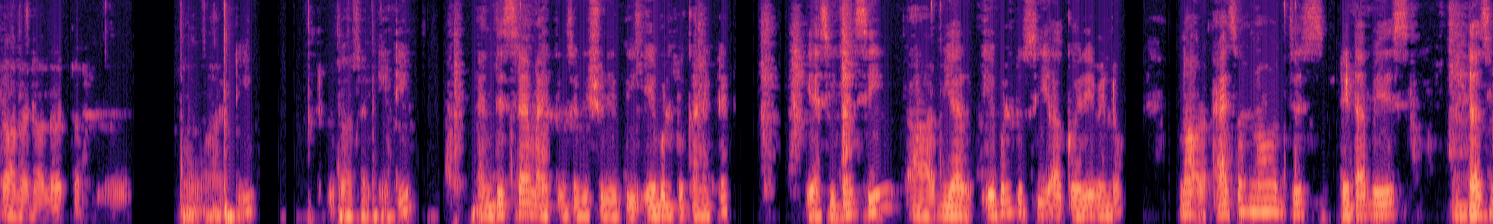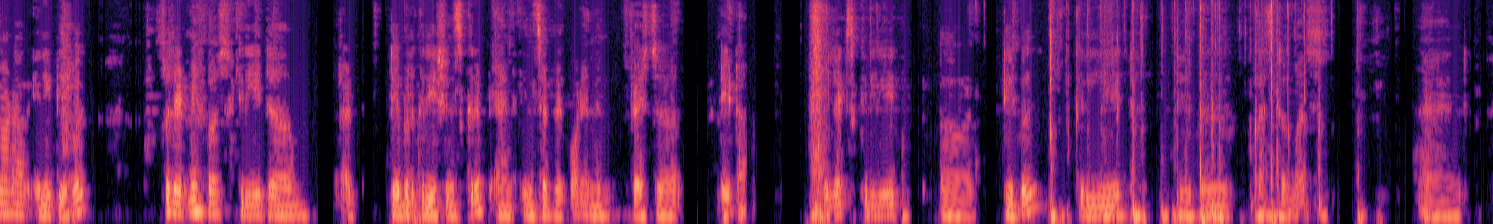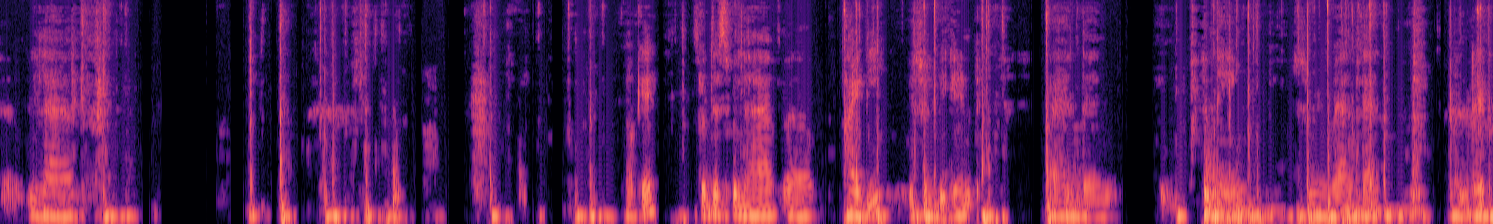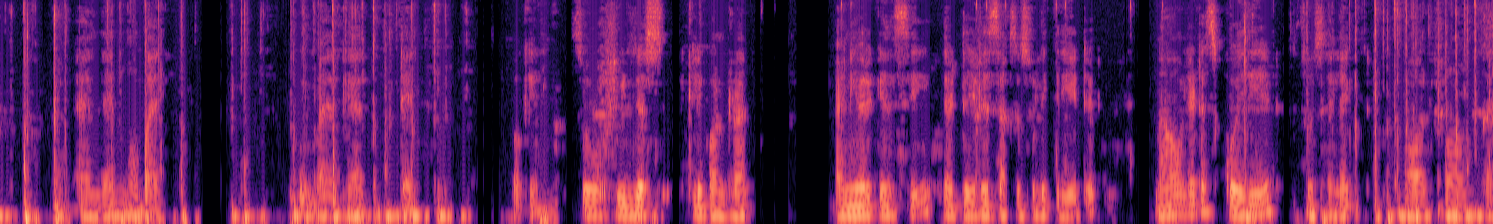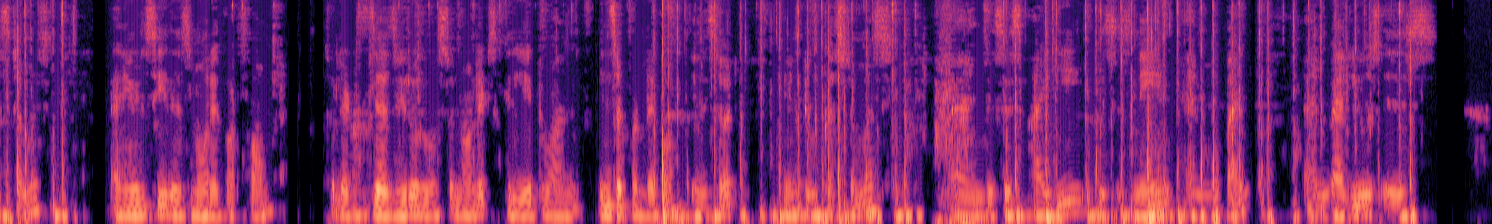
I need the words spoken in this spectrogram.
Dollar dollar ort 2018 and this time I think so we should be able to connect it yes you can see uh, we are able to see a query window. Now as of now this database does not have any table. So let me first create a, a table creation script and insert record and then fetch the data. So let's create a table create table customers and we'll have okay so this will have uh, id which will be int and then the name so varchar 100 and then mobile. Varchar 10 okay so we'll just click on run. And here you can see that it is successfully created. Now let us query it. So select all from customers and you will see there's no record form so let's just zero rows. So now let's create one insert one record insert into customers. And this is id this is name and mobile. And values is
